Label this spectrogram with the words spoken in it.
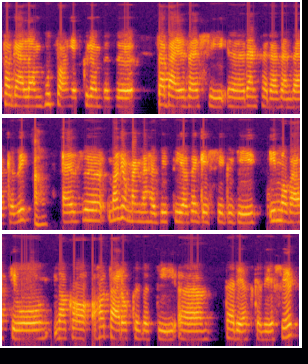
tagállam 27 különböző szabályozási rendszerrel rendelkezik. Aha. Ez nagyon megnehezíti az egészségügyi innovációnak a határok közötti terjeszkedését.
